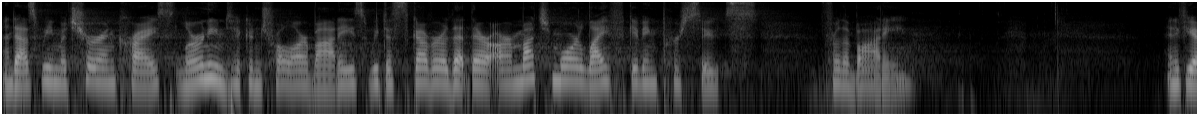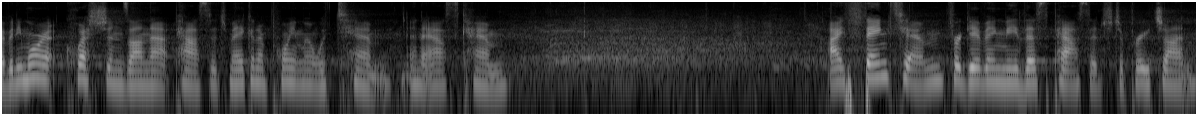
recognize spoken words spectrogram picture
And as we mature in Christ, learning to control our bodies, we discover that there are much more life giving pursuits for the body. And if you have any more questions on that passage, make an appointment with Tim and ask him. I thanked him for giving me this passage to preach on.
